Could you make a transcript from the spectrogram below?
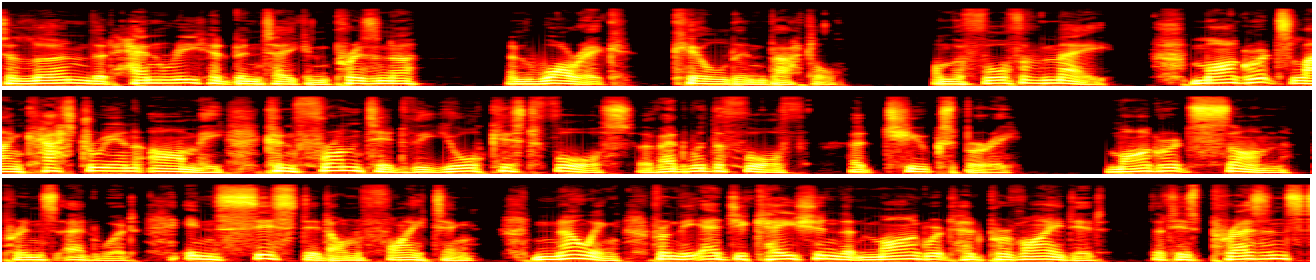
to learn that Henry had been taken prisoner and Warwick killed in battle. On the 4th of May, Margaret's Lancastrian army confronted the Yorkist force of Edward IV at Tewkesbury Margaret's son, Prince Edward, insisted on fighting, knowing from the education that Margaret had provided that his presence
